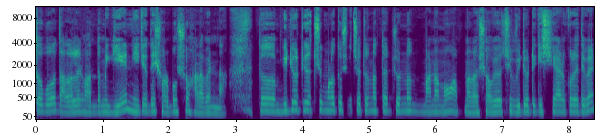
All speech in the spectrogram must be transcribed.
তবুও দালালের মাধ্যমে গিয়ে নিজেদের সর্বস্ব হারাবেন না। তো ভিডিওটি হচ্ছে মূলত সচেতনতার জন্য বানানো, আপনারা সবাই হচ্ছে ভিডিওটিকে শেয়ার করে দিবেন।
